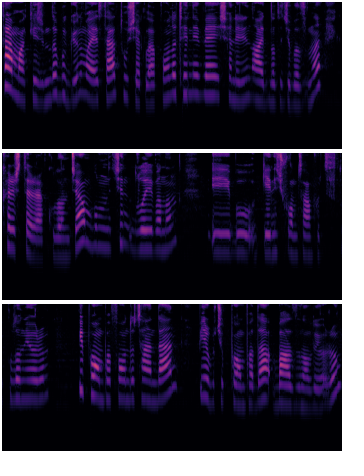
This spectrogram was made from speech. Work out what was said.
Ten makyajımda bugün YSL Tuş Ekler fondöteni ve Chanel'in aydınlatıcı bazını karıştırarak kullanacağım. Bunun için Zoeva'nın e, bu geniş fondöten fırçasını kullanıyorum. Bir pompa fondötenden bir buçuk pompada bazdan alıyorum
